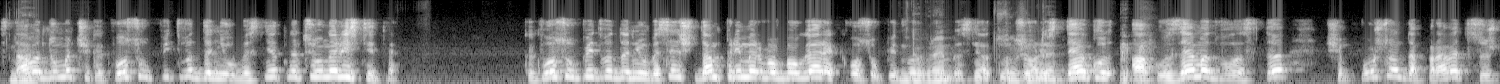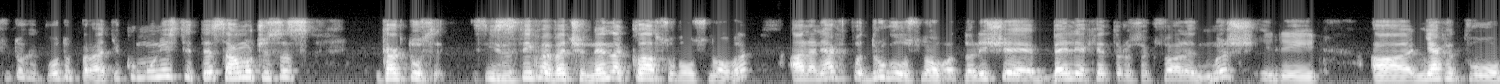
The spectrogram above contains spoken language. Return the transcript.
Става да. дума, че какво се опитват да ни обяснят националистите. Какво се опитват да ни обяснят? Ще дам пример в България какво се опитват Добре, да обяснят националистите. Ако, ако вземат властта, ще почнат да правят същото, каквото правят и комунистите, само че с както изяснихме вече, не на класова основа, а на някаква друга основа. Дали ще е белия хетеросексуален мъж или а, някакво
